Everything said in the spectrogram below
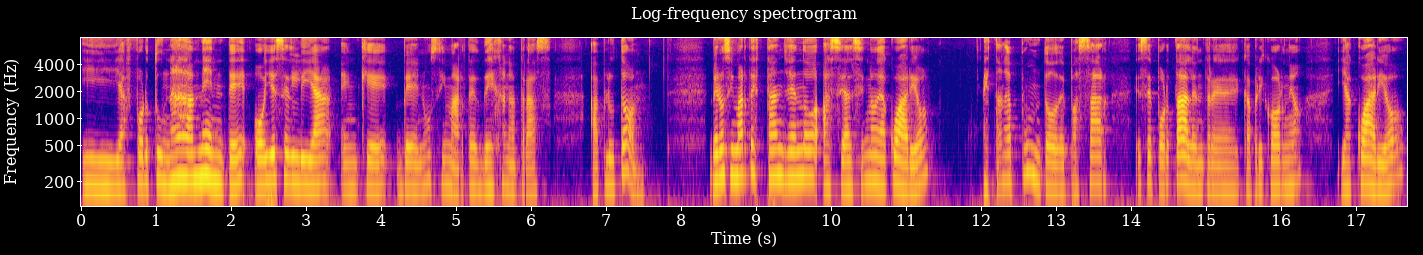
Y afortunadamente hoy es el día en que Venus y Marte dejan atrás a Plutón. Venus y Marte están yendo hacia el signo de Acuario, están a punto de pasar ese portal entre Capricornio y Acuario,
